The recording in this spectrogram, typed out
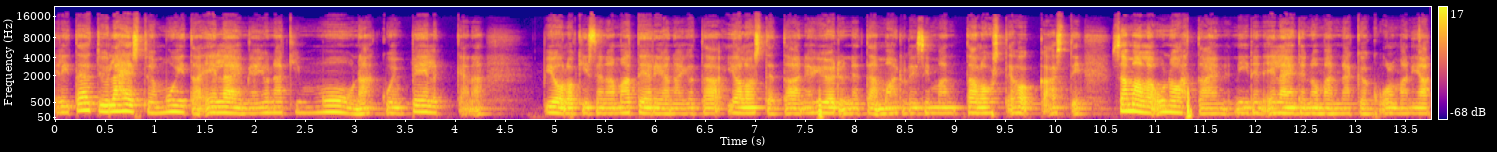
eli täytyy lähestyä muita eläimiä jonakin muuna kuin pelkkänä biologisena materiaana, jota jalostetaan ja hyödynnetään mahdollisimman taloustehokkaasti, samalla unohtaen niiden eläinten oman näkökulman ja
